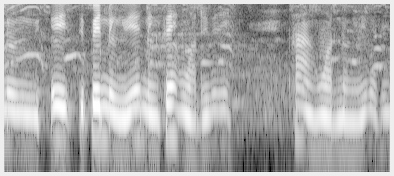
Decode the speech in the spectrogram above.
หนึ่งเอ้ยจะเป็นหนึ่งนี่หนึ่งใส่หัวดนี่ไปดิข้างหัวหนึ่งนี่ไปดิ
